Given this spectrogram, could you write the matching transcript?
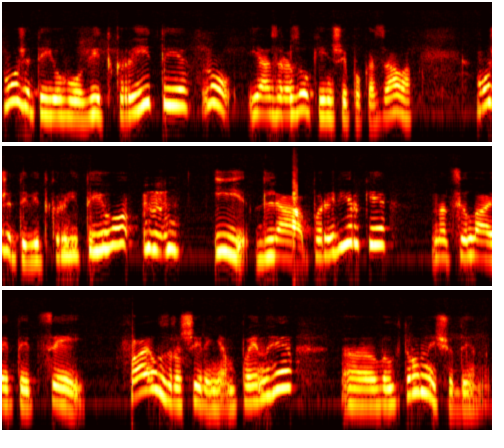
можете його відкрити. Ну, я зразок інший показала. Можете відкрити його і для перевірки надсилаєте цей файл з розширенням PNG е, в електронний щоденник.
